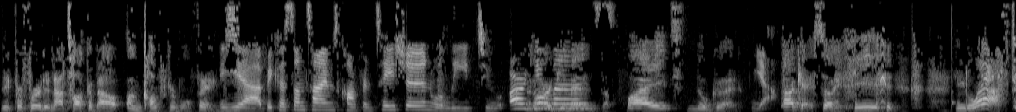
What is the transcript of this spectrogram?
they prefer to not talk about uncomfortable things. Yeah, because sometimes confrontation will lead to An arguments. argument, a fight, no good. Yeah, Okay, so he he laughed.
